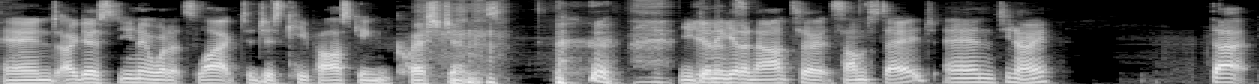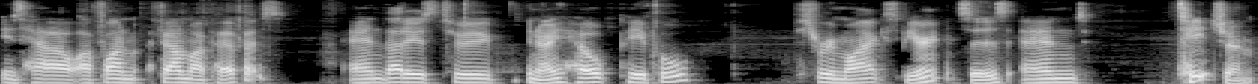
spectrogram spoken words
And I guess you know what it's like to just keep asking questions. You're Yeah, going to get an answer at some stage. And, you know, that is how I find, found my purpose. And that is to, you know, help people through my experiences and teach them.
